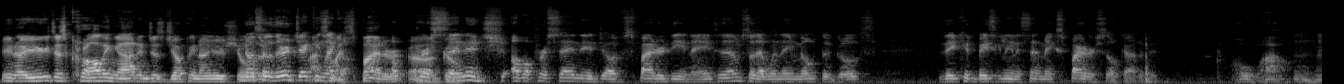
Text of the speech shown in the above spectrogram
you know, you're just crawling out and just jumping on your shoulder. No, so they're injecting That's like my a, spider a uh, percentage of a percentage of spider DNA into them, so that when they milk the goats, they could basically, in a sense, make spider silk out of it. Oh wow! Mm-hmm.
